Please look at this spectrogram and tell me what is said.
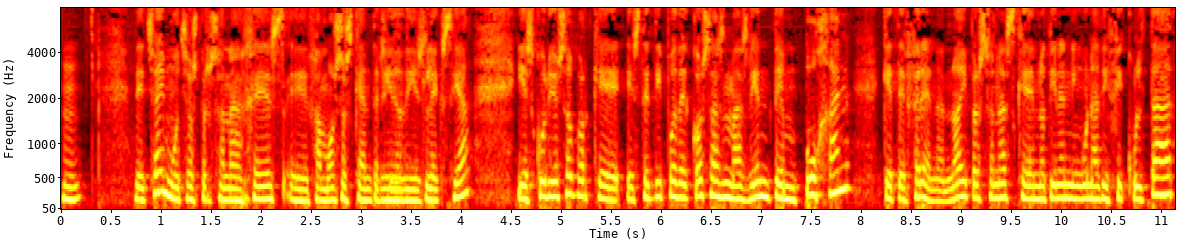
De hecho, hay muchos personajes eh, famosos que han tenido dislexia y es curioso porque este tipo de cosas más bien te empujan que te frenan, ¿no? Hay personas que no tienen ninguna dificultad,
